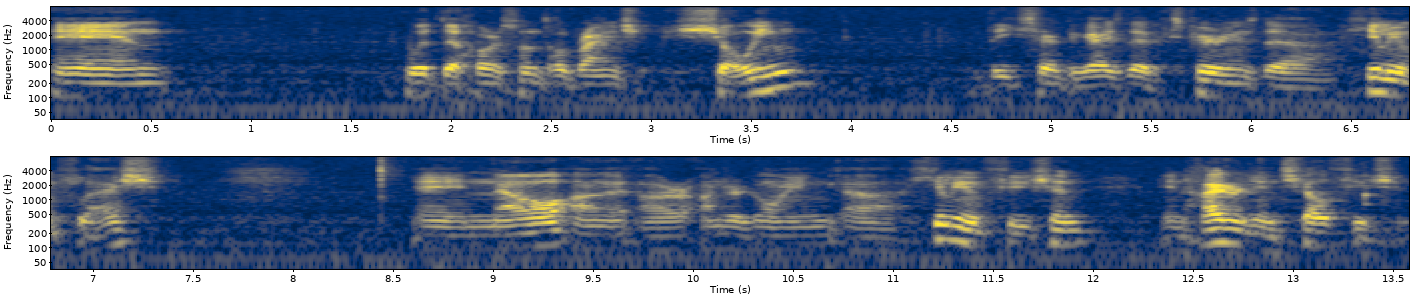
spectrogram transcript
and with the horizontal branch showing. These are the guys that experienced the helium flash and now are undergoing uh, helium fusion and hydrogen shell fusion.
